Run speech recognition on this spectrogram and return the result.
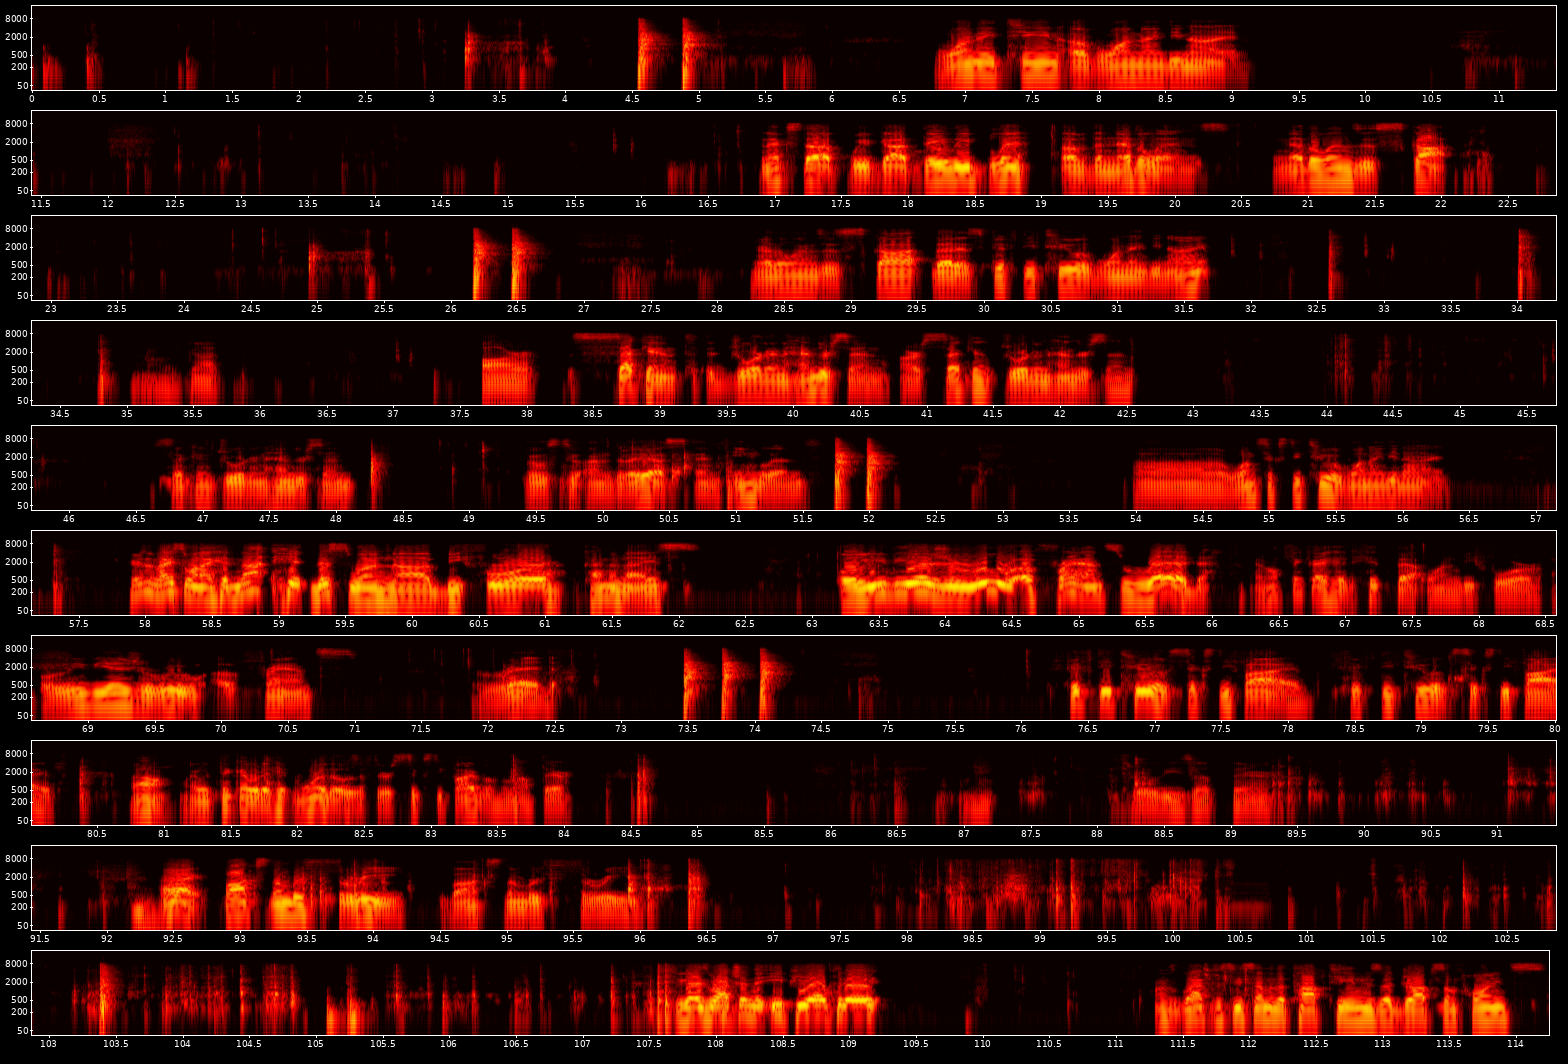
One eighteen of one ninety nine. Next up, we've got Daley Blind of the Netherlands. Netherlands is Scott. Netherlands is Scott. That is 52 of 199. We've got our second Jordan Henderson. Our second Jordan Henderson. Second Jordan Henderson goes to Andreas in England. Uh, 162 of 199. Here's a nice one. I had not hit this one uh, before. Kind of nice. Olivier Giroud of France, red. I don't think I had hit that one before. Olivier Giroud of France, red. 52 of 65. 52 of 65. Wow, I would think I would have hit more of those if there's 65 of them out there. Throw these up there. All right, box number three. Box number three. you guys watching the EPL today? I was glad to see some of the top teams that dropped some points.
